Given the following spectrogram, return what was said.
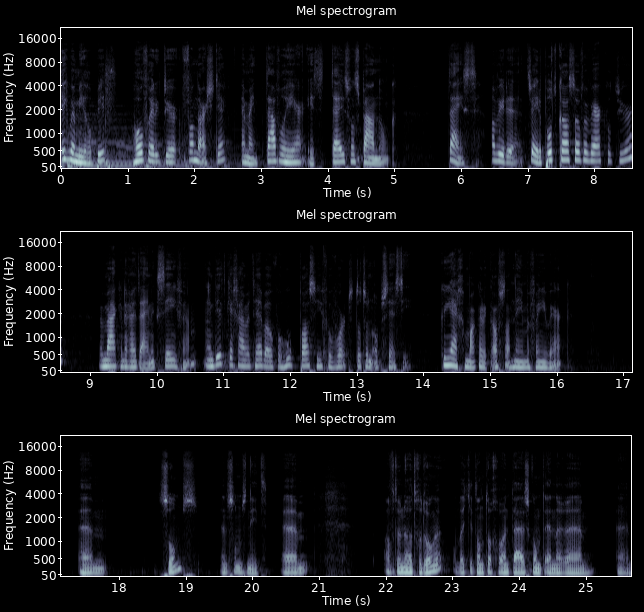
Ik ben Merel Pitt, hoofdredacteur van de Architect en mijn tafelheer is Thijs van Spaandonk. Thijs, alweer de tweede podcast over werkcultuur. We maken er uiteindelijk zeven. En dit keer gaan we het hebben over hoe passie verwordt tot een obsessie. Kun jij gemakkelijk afstand nemen van je werk? Ehm, soms en soms niet. Ehm, af en toe noodgedwongen, omdat je dan toch gewoon thuis komt en er ehm,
